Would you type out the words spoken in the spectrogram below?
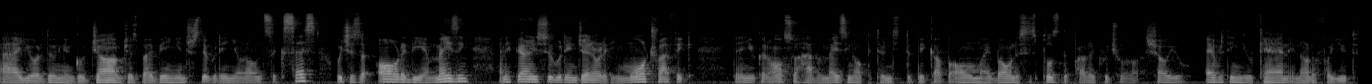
Uh, you're doing a good job just by being interested within your own success which is already amazing. And if you're interested within generating more traffic then you can also have amazing opportunity to pick up all my bonuses plus the product which will show you everything you can in order for you to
